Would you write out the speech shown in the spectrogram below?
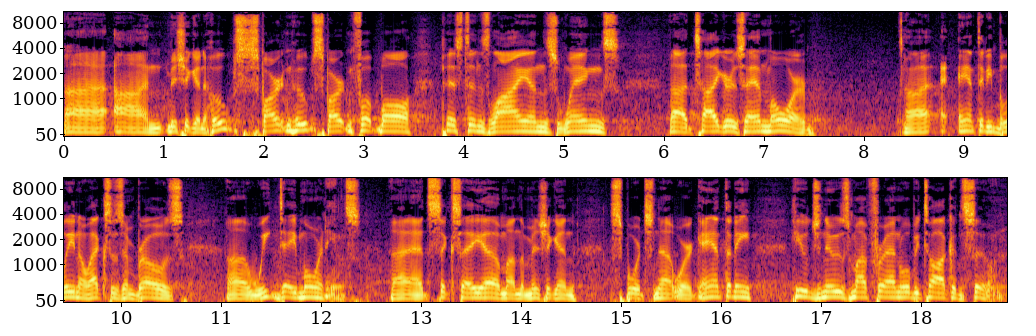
uh, on Michigan hoops, Spartan hoops, Spartan football, Pistons, Lions, Wings, uh, Tigers, and more. Uh, Anthony Bellino, X's and Bros, uh, weekday mornings uh, at 6 a.m. on the Michigan Sports Network. Anthony, huge news, my friend. We'll be talking soon.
